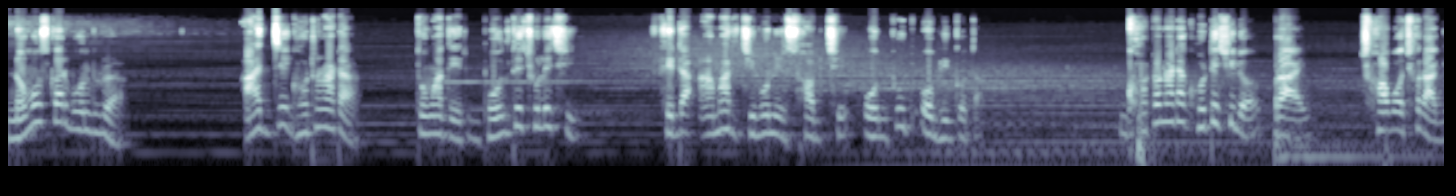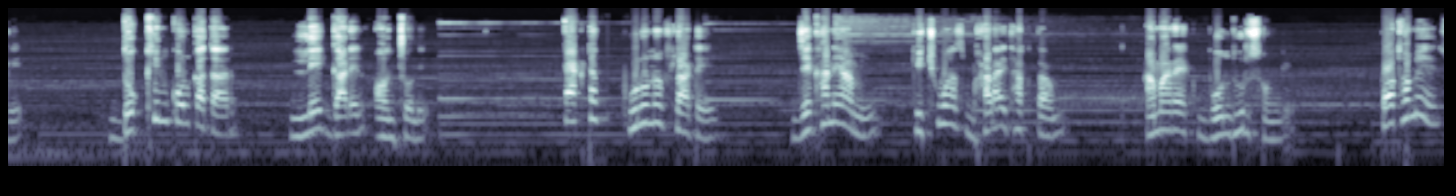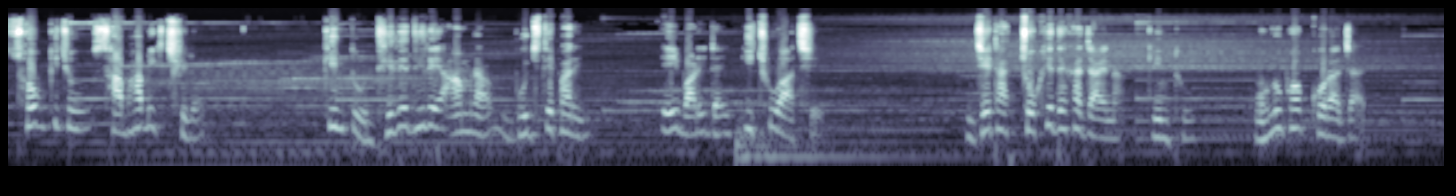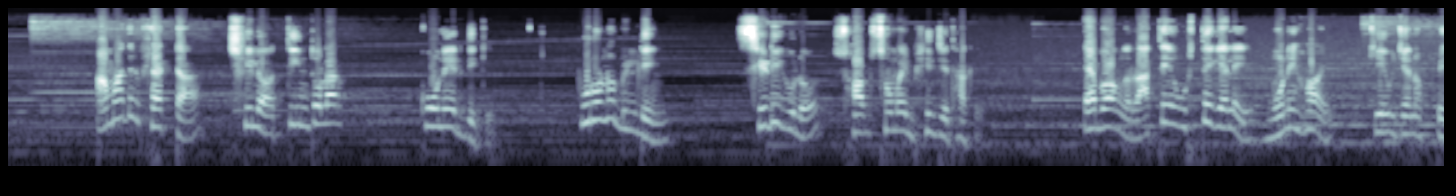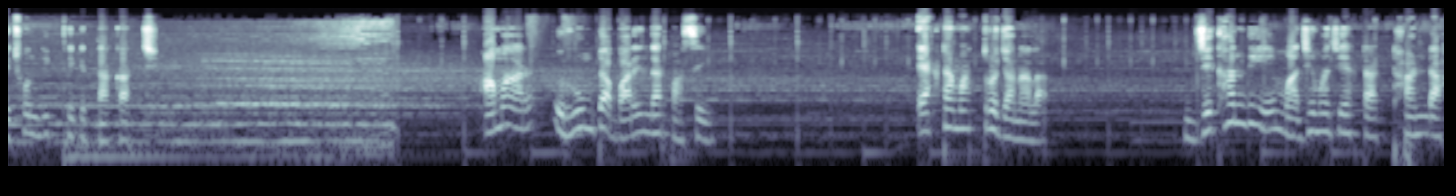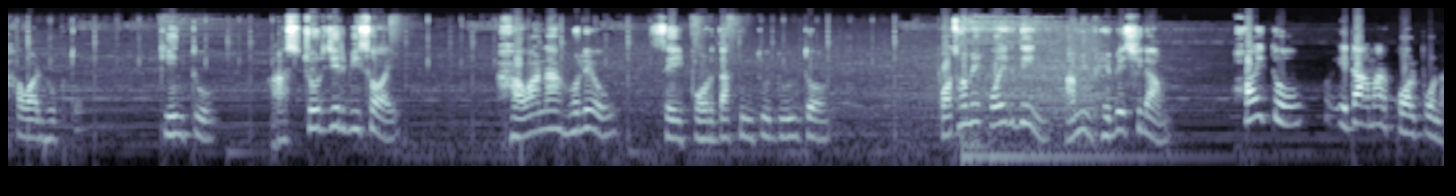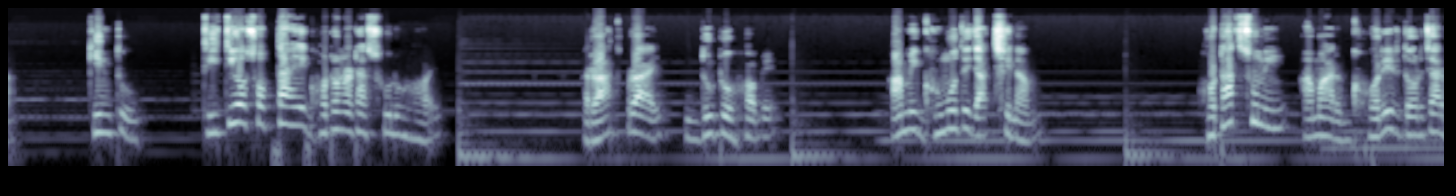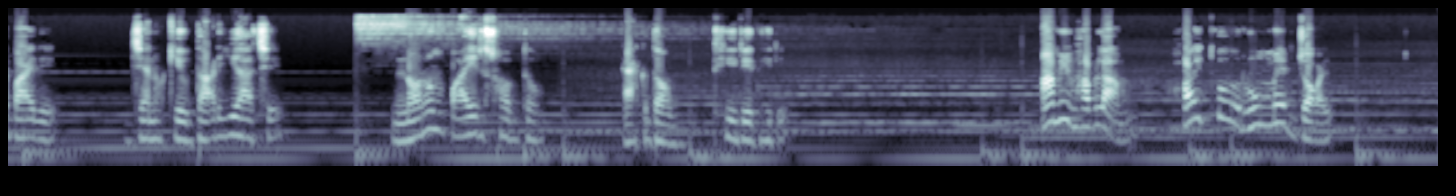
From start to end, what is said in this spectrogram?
নমস্কার বন্ধুরা, আজ যে ঘটনাটা তোমাদের বলতে চলেছি, সেটা আমার জীবনের সবচেয়ে অদ্ভুত অভিজ্ঞতা। ঘটনাটা ঘটেছিল প্রায় ছ বছর আগে দক্ষিণ কলকাতার লেক গার্ডেন অঞ্চলে। একটা পুরনো ফ্ল্যাটে, যেখানে আমি কিছু মাস ভাড়ায় থাকতাম আমার এক বন্ধুর সঙ্গে। প্রথমে সব কিছু স্বাভাবিক ছিল। কিন্তু ধীরে ধীরে আমরা বুঝতে পারি এই বাড়িটায় কিছু আছে, যেটা চোখে দেখা যায় না, কিন্তু অনুভব করা যায়। আমাদের ফ্ল্যাটটা ছিল তিনতলার কোণের দিকে। পুরনো বিল্ডিং, সিঁড়িগুলো সব সময় ভিজে থাকে এবং রাতে উঠতে গেলে মনে হয় কেউ যেন পেছন দিক থেকে তাকাচ্ছে। আমার রুমটা বারেন্দার পাশেই। একটা মাত্র জানালা। যেখান দিয়ে মাঝে মাঝে একটা ঠান্ডা হাওয়া ঢুকতো। কিন্তু আশ্চর্যের বিষয়, হাওয়া না হলেও সেই পর্দা কিন্তু দুলত। প্রথমে কয়েকদিন আমি ভেবেছিলাম, হয়তো এটা আমার কল্পনা। কিন্তু তৃতীয় সপ্তাহে ঘটনাটা শুরু হয়। রাত প্রায় দুটো হবে। আমি ঘুমোতে যাচ্ছিলাম। হঠাৎ শুনি আমার ঘরের দরজার বাইরে যেন কেউ দাঁড়িয়ে আছে। নরম পায়ের শব্দ একদম ধীরে ধীরে। আমি ভাবলাম, হয়তো রুমমেট জয়।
